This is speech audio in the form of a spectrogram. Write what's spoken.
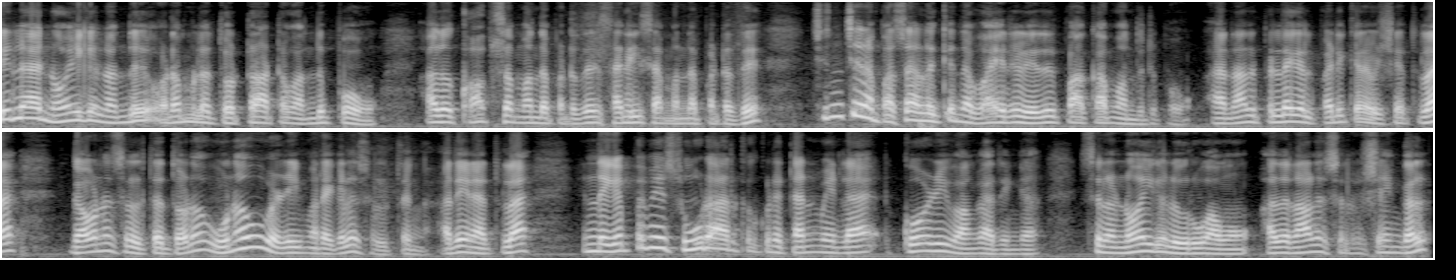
சில நோய்கள் வந்து உடம்புல தொற்றாட்டம் வந்து போகும். அது காப் சம்மந்தப்பட்டது சளி சம்மந்தப்பட்டது சின்ன சின்ன பசங்களுக்கு இந்த வைரல் எதிர்பார்க்காம வந்துட்டு போகும். அதனால் பிள்ளைகள் படிக்கிற விஷயத்தில் கவனம் செலுத்தத்தோட உணவு வழிமுறைகளை செலுத்துங்க. அதே நேரத்தில் இந்த எப்பவுமே சூடாக இருக்கக்கூடிய தன்மையில் கோழி வாங்காதீங்க. சில நோய்கள் உருவாகும். அதனால் சில விஷயங்கள்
